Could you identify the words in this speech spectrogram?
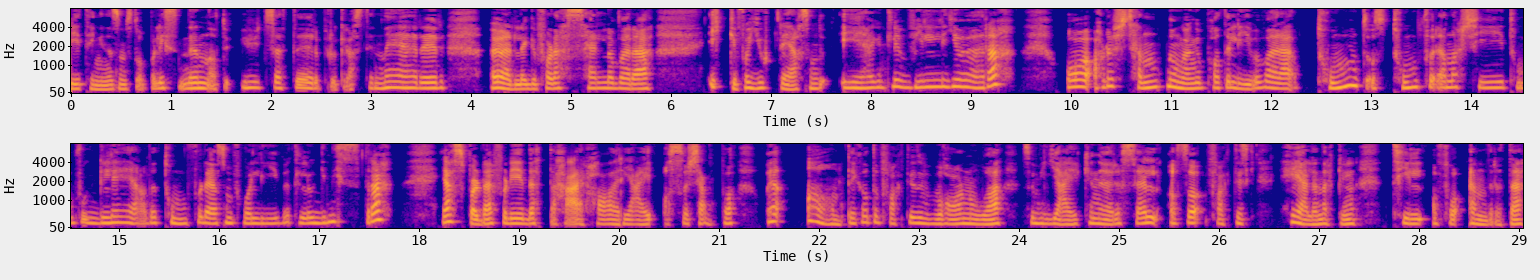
de tingene som står på listen din, at du utsetter, prokrastinerer, ødelegger for deg selv og bare ikke får gjort det som du egentlig vil gjøre? Og har du kjent noen ganger på at livet bare er tomt, og tomt for energi, tomt for glede, tomt for det som får livet til å gnistre? Jeg spør deg fordi dette her har jeg også kjent på, og jeg ante ikke at det faktisk var noe som jeg kunne gjøre selv. Altså faktisk hele nøkkelen til å få endret det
